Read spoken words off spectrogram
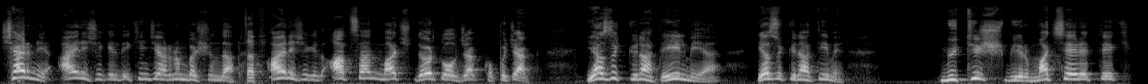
Çerni aynı şekilde ikinci yarının başında. Tabii. Aynı şekilde atsan maç 4 olacak kopacak. Yazık günah değil mi ya? Yazık günah değil mi? Müthiş bir maç seyrettik.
